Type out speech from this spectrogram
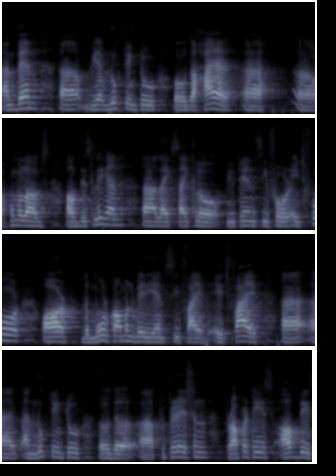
and then uh, we have looked into uh, the higher uh, homologs of this ligand like cyclobutane C4H4 or the more common variant C5H5 and looked into the preparation properties of this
